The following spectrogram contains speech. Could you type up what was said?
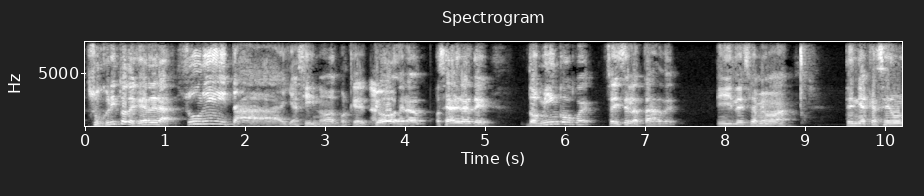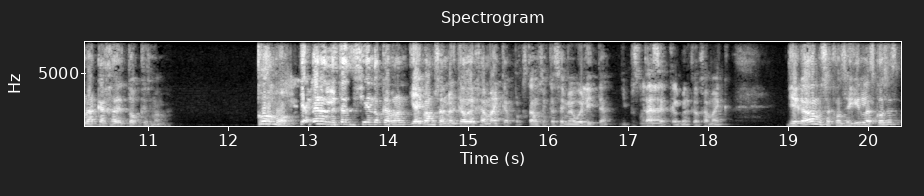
su grito de guerra era ¡Zurita! Y así, ¿no? Porque yo era, o sea, era de domingo, güey, seis de la tarde. Y le decía a mi mamá, tenía que hacer una caja de toques, mamá. ¿Cómo? Y apenas me estás diciendo, cabrón. Y ahí vamos al mercado de Jamaica, porque estamos en casa de mi abuelita. Y pues está cerca el mercado de Jamaica llegábamos a conseguir las cosas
